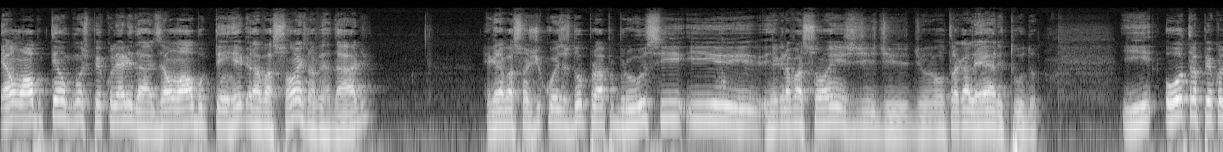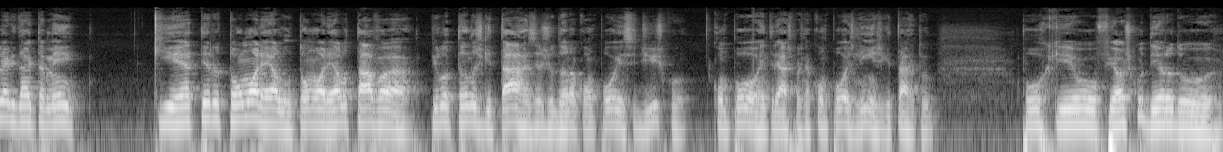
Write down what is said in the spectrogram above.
é um álbum que tem algumas peculiaridades. É um álbum que tem regravações, na verdade. Regravações de coisas do próprio Bruce e, e regravações de, de, de outra galera e tudo. E outra peculiaridade também que é ter o Tom Morello. O Tom Morello estava pilotando as guitarras e ajudando a compor esse disco. Compor, entre aspas, né? compor as linhas de guitarra e tudo. Porque o fiel escudeiro do,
